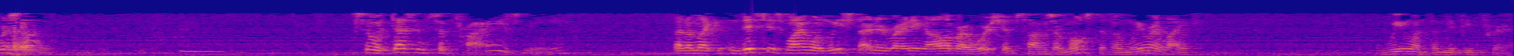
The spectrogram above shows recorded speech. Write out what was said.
were sung. So it doesn't surprise me. But I'm like, this is why when we started writing all of our worship songs, or most of them, we were like, we want them to be prayers.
